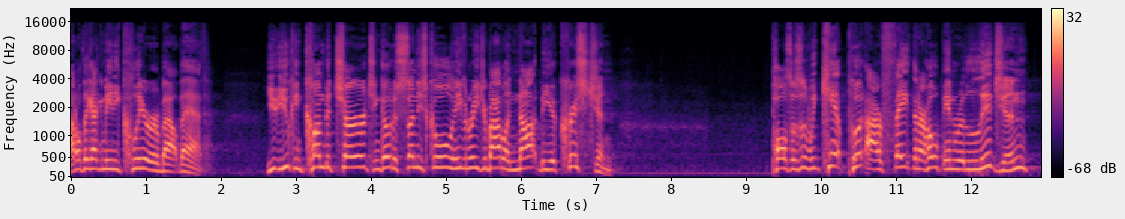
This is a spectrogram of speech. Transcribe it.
I don't think I can be any clearer about that. You, you can come to church and go to Sunday school and even read your Bible and not be a Christian. Paul says we can't put our faith and our hope in religion.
